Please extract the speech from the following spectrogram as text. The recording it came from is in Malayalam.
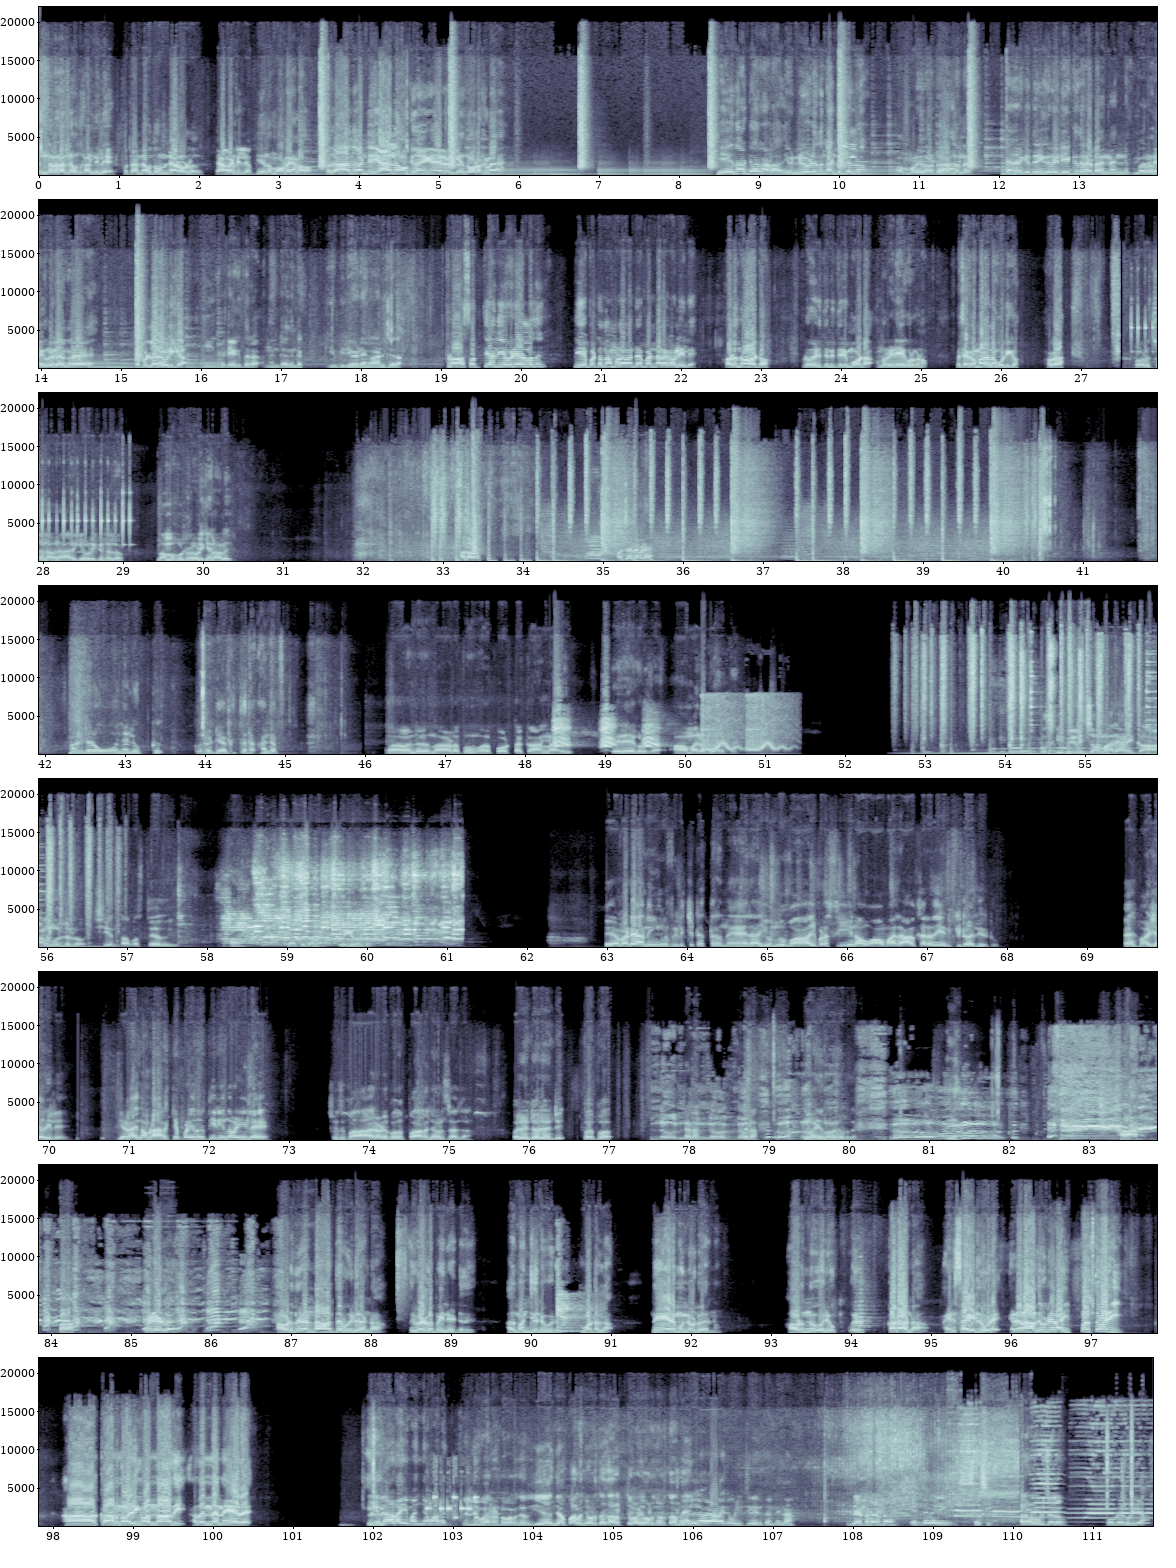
എന്താണ് തന്നെ ഒന്ന് കണ്ടില്ലേ അപ്പൊ തന്റെ മുഖത്ത് ഉണ്ടാണുള്ളത് ഞാൻ കണ്ടില്ല. നീ എന്താ ഞാൻ കണ്ടില്ല. ഞാൻ നോക്കി നീ എന്താ ഉടക്കണേ ഏത് നാട്ടുകാരനാടാ? നീ ഇവിടെ ഒന്നും കണ്ടില്ലല്ലോ. നമ്മളെ നാട്ടുകാരൻ തന്നെ. നിനക്ക് ഇത് റെഡിയാക്കി തരാട്ടോ എന്നെ ഇപ്പൊ റെഡിയാക്കി എന്ത് തരാം. പിള്ളേരെ വിളിക്കാം. നീ റെഡിയാക്കി തരാം. നിന്റെ നിന്റെ വീഡിയോയും കാണിച്ചു തരാം. എടാ സത്യ നീ എവിടെയുള്ളത് നീ പെട്ടെന്ന് നമ്മളെ മറ്റേ ഭണ്ഡാര കവലയില്ലേ? അവിടെ നിന്ന് പോകട്ടോ ഇവിടെ ഒരുത്തിന് ഇത്തിരി മോട ഒന്ന് റെഡിയാക്കി കൊടുക്കണം. അപ്പൊ ചെക്കന്മാരെല്ലാം കൂട്ടിക്കോ. ഓക്കെടാ. പടച്ചോൻ അവനെ ആരൊക്കെ വിളിക്കണ്ടല്ലോ. നമുക്കുണ്ടോ വിളിക്കാൻ ആൾ. ഹലോ? അച്ഛൻ എവിടെ എന്റെ ഒരു ഓഞ്ഞ ലുക്ക് റെഡിയാക്കി തരാം. എന്റെ അവന്റെ ഒരു നടപ്പും ഒരു പൊട്ട കണ്ണാടി ശരിയെ കൊടുക്കുക ആമാരോട് വരക്കാം ഈ വിളിച്ചോമാരാണ് ഈ കാണുന്നില്ലല്ലോ. എന്താ അവസ്ഥയത് ആ. കറക്റ്റ് സമയം. വിളിക്കുന്നുണ്ട്. എവിടെയാ നിങ്ങൾ വിളിച്ചിട്ട് എത്ര നേരായി? ഒന്ന് വാ ഇവിടെ സീനാവും അവന്മാരുടെ ആൾക്കാരെ എനിക്കിട്ട് അല്ലേ കിട്ടും. ഏ വഴി അറിയില്ലേ എടാ നമ്മുടെ അറക്കപ്പടി നിങ്ങൾ തിരിയുന്ന വഴിയില്ലേ? പക്ഷെ ഇതിപ്പോ ആരോട് ഇപ്പൊ ഒന്ന് പറഞ്ഞു മനസ്സിലാക്ക? ഒരു മിനിറ്റ് ഒരു മിനിറ്റ്. ഇപ്പൊ ഇപ്പൊ. എടാ എടാ ഈ വഴി ഒന്ന് പറഞ്ഞു കൊടുത്തേ. ആ പറ. അവിടുന്ന് രണ്ടാമത്തെ വീട് കണ്ട. ഒരു വെള്ള പെയിന്റ് ഇട്ടത്. അത് മഞ്ജുവിന്റെ വീട് അങ്ങോട്ടല്ല. നേരെ മുന്നോട്ട് വരണം. അവിടുന്ന് ഒരു ഒരു കട കണ്ട. അതിന്റെ സൈഡിലൂടെ എടാ അതിലൂടെ ഇപ്പുറത്തെ വഴി. ആ ആ കാണുന്ന വഴി വന്നാൽ വന്നാ മതി. അതന്നെ നേരെ. ഏതാടാ ഈ മഞ്ഞമാടൻ വലിയ പേരാട്ടോ പറഞ്ഞത്? ഏ ഞാൻ പറഞ്ഞു കൊടുത്ത കറക്റ്റ് വഴി പറഞ്ഞു കൊടുത്താ നല്ല ഒരാളൊക്കെ വിളിച്ചു വരുത്തണ്ടേ എന്നാ? ഇത് ചേട്ടൻ വരുന്ന? എന്റെ പേര് ശശി. ഓക്കെ കുടിക്കാം.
